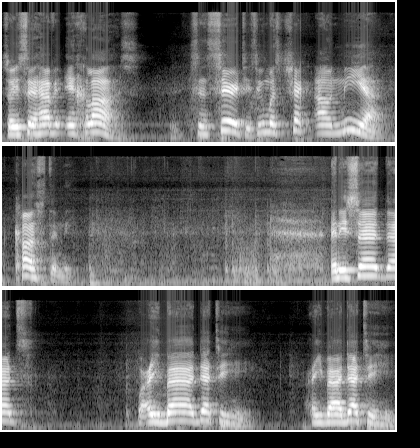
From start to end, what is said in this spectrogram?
So he said, have ikhlas, sincerity. So we must check our niyyah constantly. And he said that وعبادته عبادته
